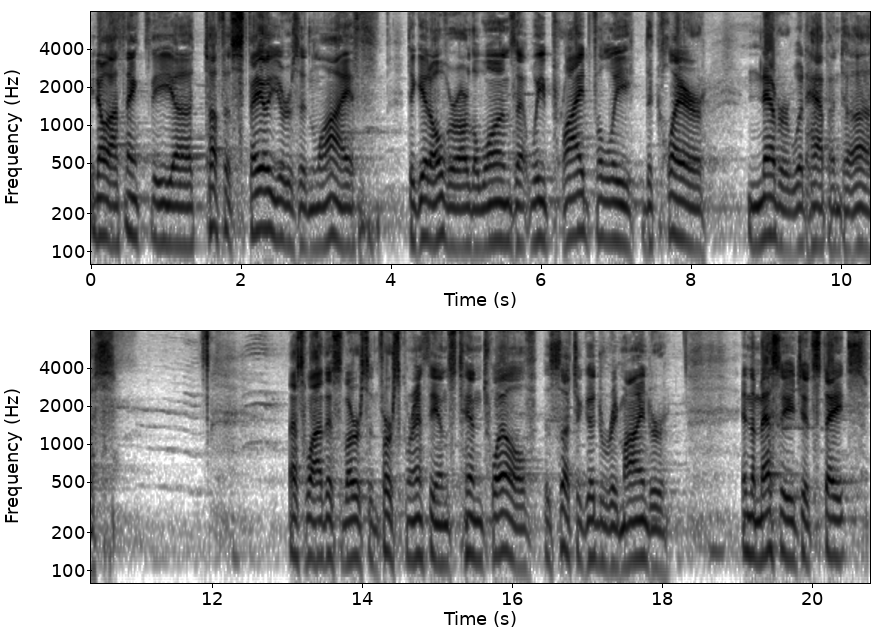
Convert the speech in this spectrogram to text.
You know, I think the uh, toughest failures in life to get over are the ones that we pridefully declare never would happen to us. That's why this verse in 1 Corinthians 10 12 is such a good reminder. In the message, it states,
